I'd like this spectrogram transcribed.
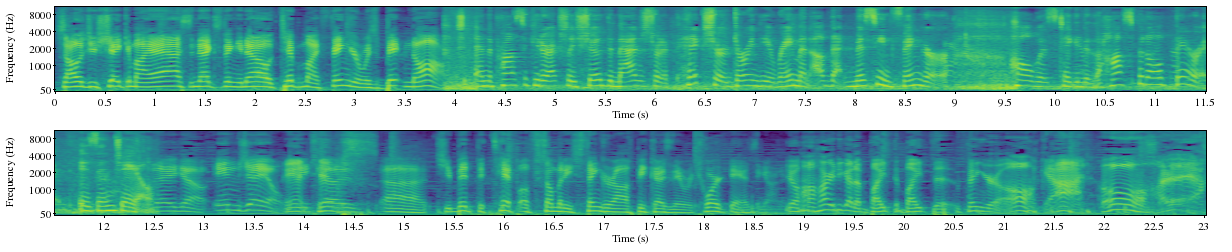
So I was just shaking my ass, the next thing you know, tip of my finger was bitten off. And the prosecutor actually showed the magistrate a picture during the arraignment of that missing finger. Hall was taken to the hospital. Barrett is in jail. There you go. In jail. And because uh, she bit the tip of somebody's finger off because they were twerk dancing on it. Yo, how hard you got to bite to bite the finger? Oh God. Oh. ugh.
